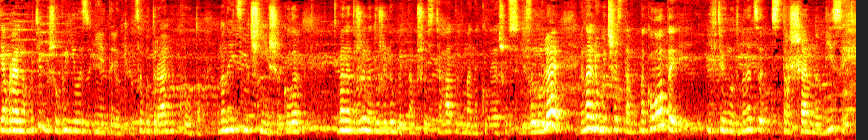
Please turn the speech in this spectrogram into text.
я б реально хотів би, щоб ви їли з однієї тарілки, бо це буде реально круто. Воно навіть смачніше, коли. В мене дружина дуже любить там щось тягати в мене, коли я щось собі замовляю. І вона любить щось там наколоти і, втягнути. Мене це страшенно бісить.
